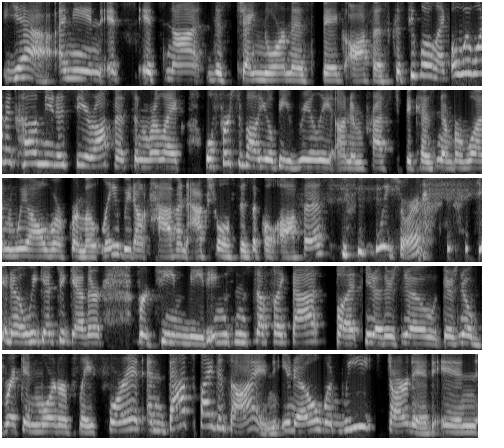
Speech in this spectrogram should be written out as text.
yeah, I mean, it's it's not this ginormous big office because people are like, "Oh, we want to come, you know, see your office." And we're like, "Well, first of all, you'll be really unimpressed because number 1, we all work remotely. We don't have an actual physical office. We sure. you know, we get together for team meetings and stuff like that, but you know, there's no there's no brick and mortar place for it. And that's by design. You know when we started in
